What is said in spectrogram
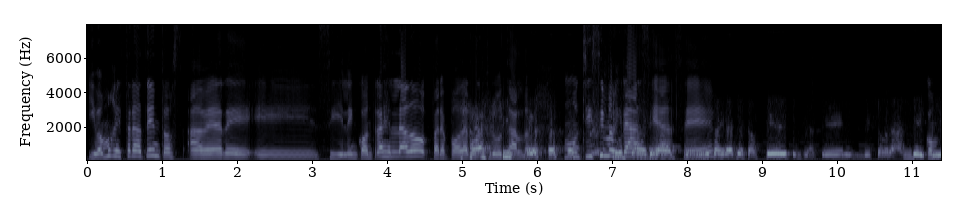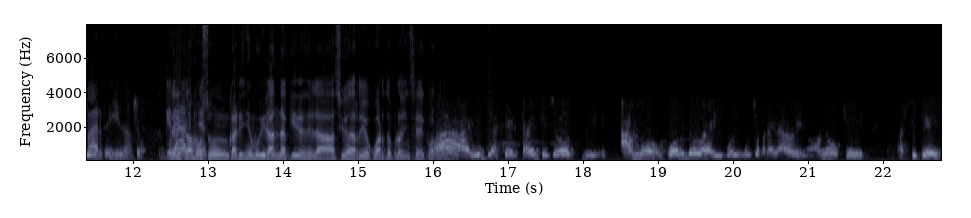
y vamos a estar atentos a ver eh, eh, si le encontrás el lado para poder disfrutarlo. Muchísimas gracias. Muchas gracias a ustedes, un placer, un beso grande. Compartido. Te dejamos un cariño muy grande aquí desde la ciudad de Río Cuarto, provincia de Córdoba. Ay, un placer. Saben que yo amo Córdoba y voy mucho para el lado de Nono, que Así que eh,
